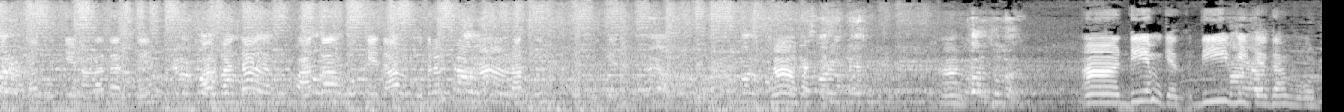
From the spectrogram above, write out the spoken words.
பரவாயில்ல. ஓகே நல்லா தான் இருக்கு அவர் வந்தால் அவர் பார்த்தா ஓகே தான். அவர் முதலமைச்சர் ஆனால் நல்லா இருக்கும். ஓகே தான். ஆ ஃபர்ஸ்ட் ஆ டிஎம்கே டிவிகே தான் ஓட்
